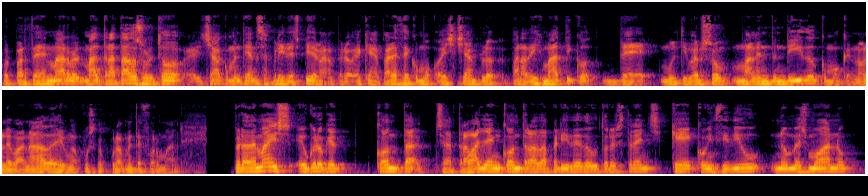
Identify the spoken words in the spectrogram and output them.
por parte de Marvel, maltratado sobre todo, eh, xa comentei antes a peli de Spider-Man, pero é que me parece como o exemplo paradigmático de multiverso malentendido, como que non leva nada e unha puxa puramente formal. Pero ademais, eu creo que conta, o sea, traballa en contra da peli de Doutor Strange que coincidiu no mesmo ano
